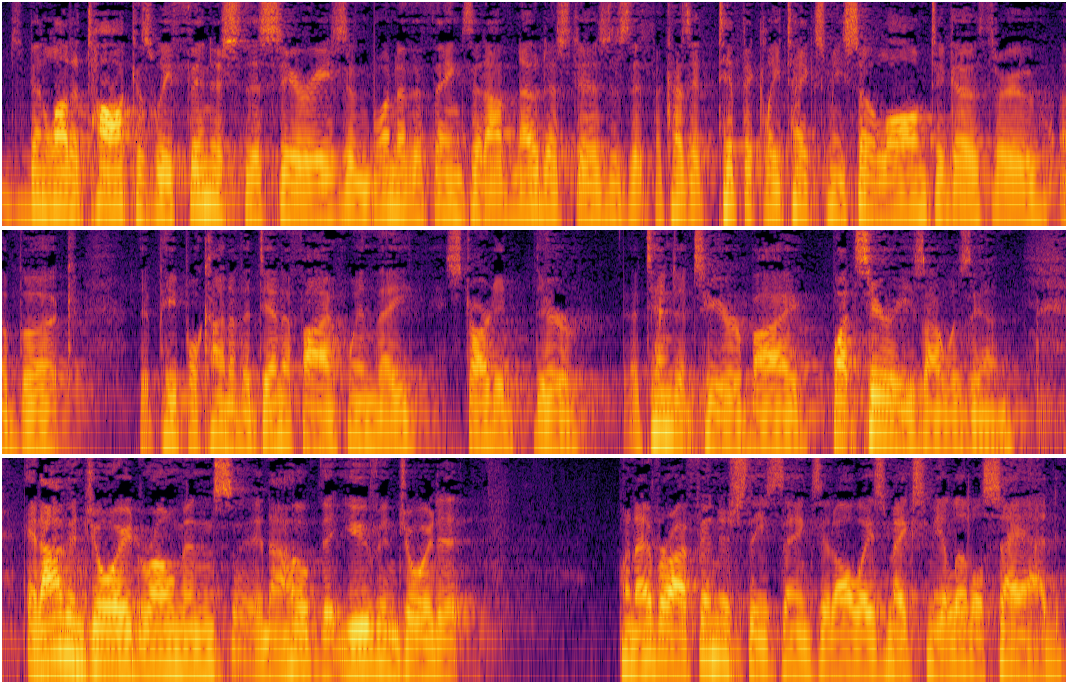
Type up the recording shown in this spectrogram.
there's been a lot of talk as we finish this series, and one of the things that I've noticed is, is that because it typically takes me so long to go through a book, that people kind of identify when they started their attendance here by what series I was in. And I've enjoyed Romans, and I hope that you've enjoyed it. Whenever I finish these things, it always makes me a little sad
